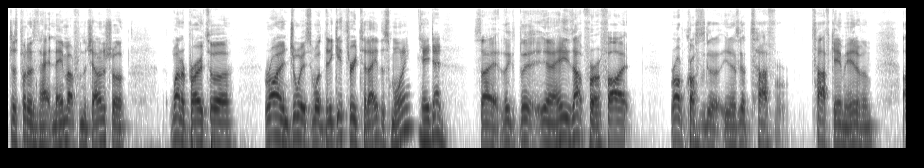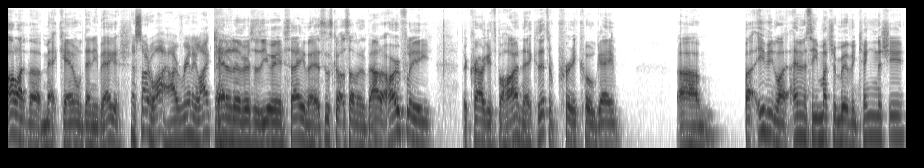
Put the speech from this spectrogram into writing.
Just put his name up from the Challenge Tour. Won a Pro Tour. Ryan Joyce, what, did he get through today, this morning? Yeah, he did. So, the, the, you know, he's up for a fight. Rob Cross has got, you know, he's got a tough, tough game ahead of him. I like the Matt Campbell, Danny Baggish. So do I. I really like that. Canada versus USA, mate. It's just got something about it. Hopefully, the crowd gets behind that because that's a pretty cool game. Um, but even like, I haven't seen much of Mervyn King this year.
